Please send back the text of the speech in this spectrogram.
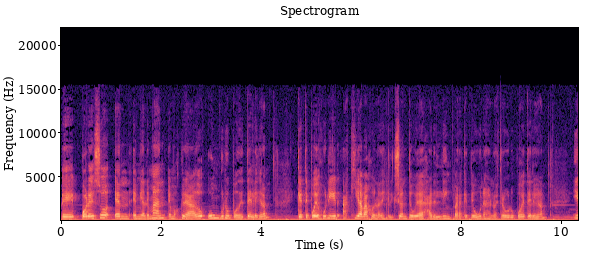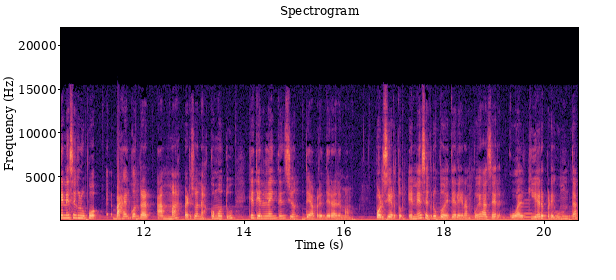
Eh, por eso en, mi alemán hemos creado un grupo de Telegram que te puedes unir. Aquí abajo en la descripción te voy a dejar el link para que te unas a nuestro grupo de Telegram. Y en ese grupo vas a encontrar a más personas como tú que tienen la intención de aprender alemán. Por cierto, en ese grupo de Telegram puedes hacer cualquier pregunta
